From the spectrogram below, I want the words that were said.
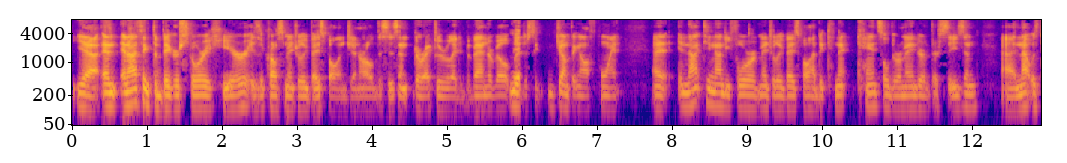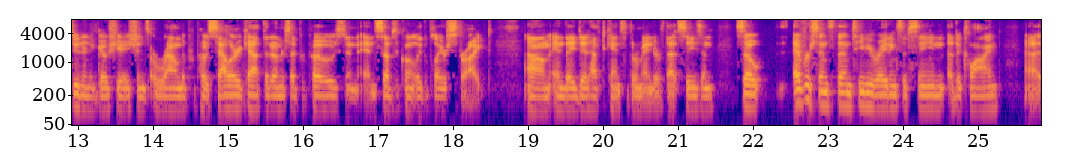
Yeah, and, and I think the bigger story here is across Major League Baseball in general. This isn't directly related to Vanderbilt, but Yeah. just a jumping off point. Uh, in 1994, Major League Baseball had to connect, cancel the remainder of their season, uh, and that was due to negotiations around the proposed salary cap that owners had proposed, and, and subsequently the players striked. Um, and they did have to cancel the remainder of that season. So ever since then, TV ratings have seen a decline. Uh,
